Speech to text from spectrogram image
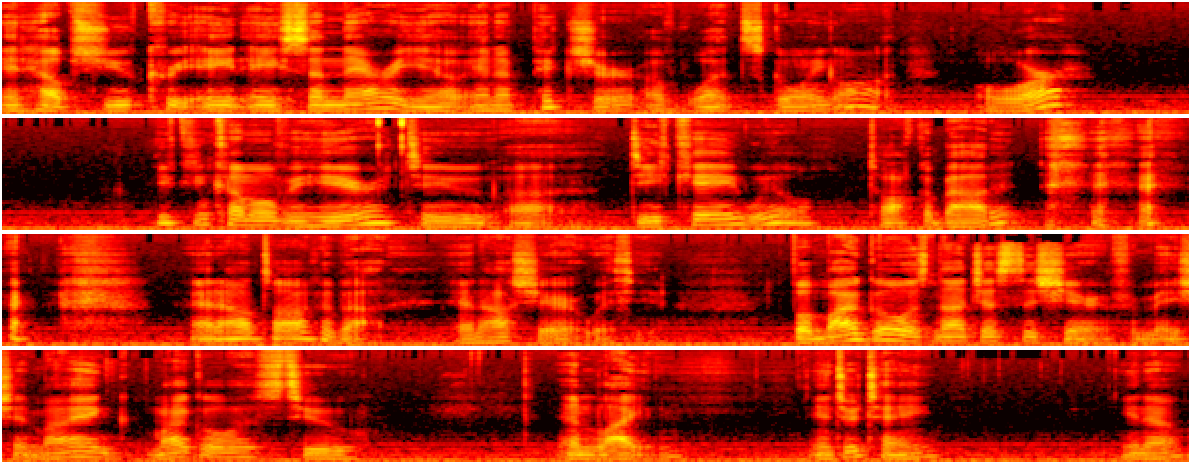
it helps you create a scenario and a picture of what's going on. Or you can come over here to uh, DK Will talk about it, and I'll talk about it and I'll share it with you. But my goal is not just to share information. My my goal is to enlighten, entertain, you know,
